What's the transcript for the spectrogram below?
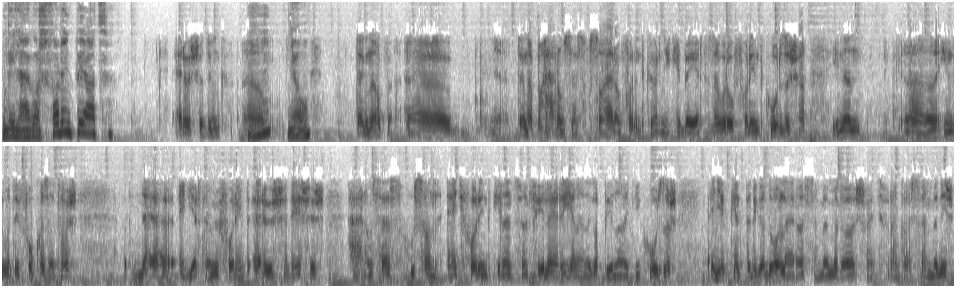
Világos forintpiac? Erősödünk. Um, jó. Tegnap, uh, tegnap a 323 forint környékébe ért az euróforint kurzusa, innen uh, indult egy fokozatos de egyértelmű forint erősödés, és 321 forint 90 féle jelenleg a pillanatnyi kurzus. Egyébként pedig a dollárral szemben, meg a svájci frankkal szemben is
